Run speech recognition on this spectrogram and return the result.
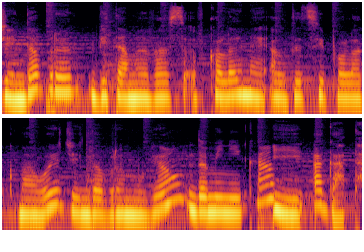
Dzień dobry, witamy Was w kolejnej audycji Polak Mały. Dzień dobry mówią Dominika i Agata.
